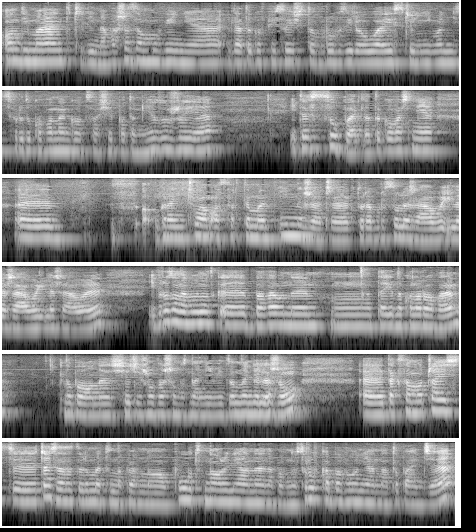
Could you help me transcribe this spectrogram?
on demand, czyli na Wasze zamówienie i dlatego wpisuje się to w ruch Zero Waste, czyli nie ma nic produkowanego, co się potem nie zużyje. I to jest super, dlatego właśnie y, z- ograniczyłam asortyment innych rzeczy, które po prostu leżały i leżały i leżały. I wrócą na pewno tk- bawełny mm, te jednokolorowe, no bo one się cieszą Waszym uznaniem, więc one nie leżą. E, Tak samo część, e, część asortymentu na pewno płótno lniane, na pewno surówka bawełniana to będzie.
